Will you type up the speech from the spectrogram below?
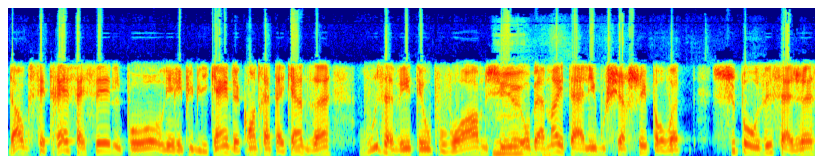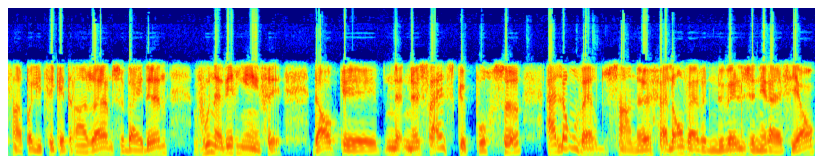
Donc, c'est très facile pour les républicains de contre-attaquer en disant vous avez été au pouvoir, M. Obama était allé vous chercher pour votre supposée sagesse en politique étrangère, M. Biden, vous n'avez rien fait. Donc, euh, ne, serait-ce que pour ça, allons vers du 109, allons vers une nouvelle génération.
